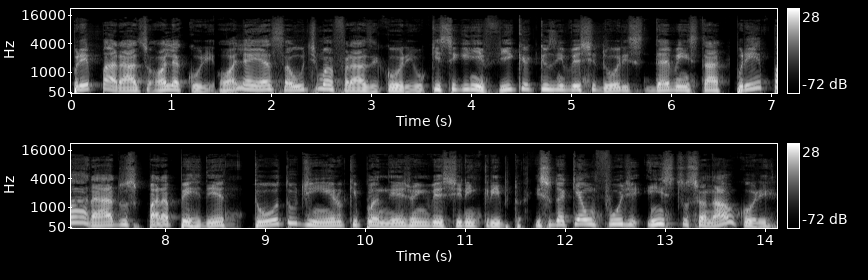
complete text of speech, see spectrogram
preparados. Olha, Curi, olha essa última frase, Curi, o que significa que os investidores devem estar preparados para perder todo o dinheiro que planejam investir em cripto. Isso daqui é um food institucional, Curi?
